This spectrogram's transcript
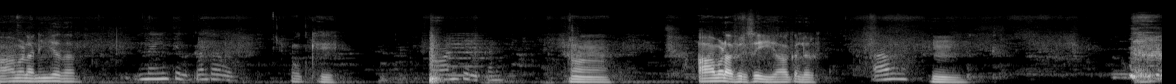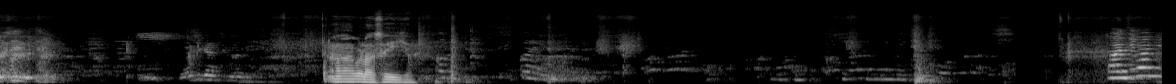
ਆਹ ਵਾਲਾ ਨਹੀਂ ਜ਼ਿਆਦਾ? ਨਹੀਂ ਤਿਲਕਣ ਦਾ ਓਕੇ ਆਹ ਨਹੀਂ ਤਿਲਕਣ। ਹਾਂ ਆਹ ਵਾਲਾ ਫਿਰ ਸਹੀ ਆ ਕਲਰ ਆਹ ਵਾਲਾ। ਹੂੰ। ਆਹ ਬੜਾ ਸਹੀ ਆ। ਹਾਂਜੀ ਹਾਂਜੀ।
